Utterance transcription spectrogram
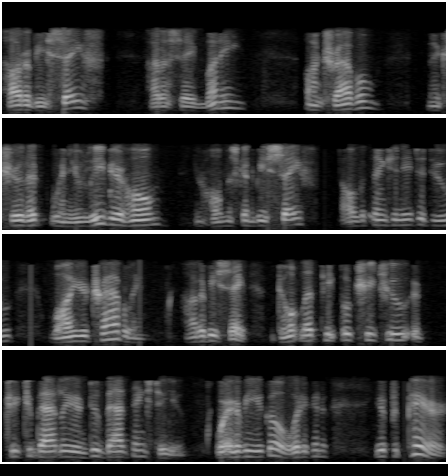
how to be safe, how to save money on travel, make sure that when you leave your home, your home is going to be safe, all the things you need to do while you're traveling, how to be safe. Don't let people treat you or treat you badly or do bad things to you wherever you go. What are you going to? You're prepared.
